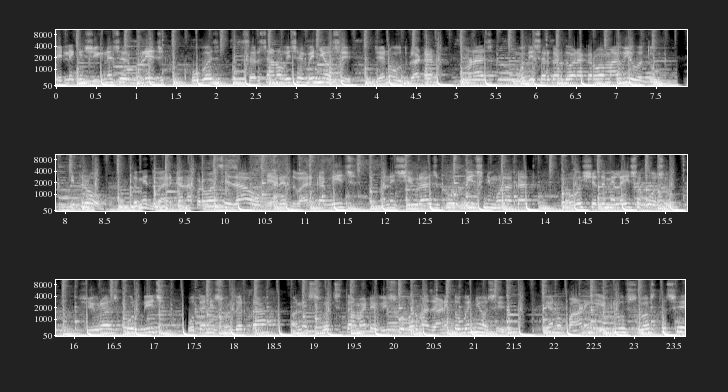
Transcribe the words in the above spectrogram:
એટલે કે સિગ્નેચર બ્રિજ ખૂબ જ ચર્ચાનો વિષય બન્યો છે, જેનું ઉદ્ઘાટન હમણાં જ મોદી સરકાર દ્વારા કરવામાં આવ્યું હતું. તમે દ્વારકાના પ્રવાસે જાઓ ત્યારે દ્વારકા બીચ અને શિવરાજપુર બીચની મુલાકાત અવશ્ય તમે લઈ શકો છો. શિવરાજપુર બીચ પોતાની સુંદરતા અને સ્વચ્છતા માટે વિશ્વભરમાં જાણીતો બન્યો છે. ત્યાંનું પાણી એટલું સ્વસ્થ છે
